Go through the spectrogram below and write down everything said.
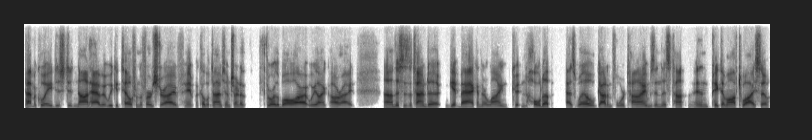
Pat McQuaide just did not have it. We could tell from the first drive, him a couple times, him trying to throw the ball. All right, we're like, all right, uh, this is the time to get back, and their line couldn't hold up as well. Got him four times in this time and picked him off twice. So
